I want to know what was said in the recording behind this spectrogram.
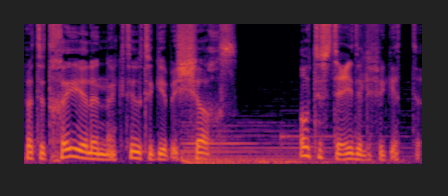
فتتخيل أنك تلتقي بالشخص أو تستعيد اللي فقدته.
